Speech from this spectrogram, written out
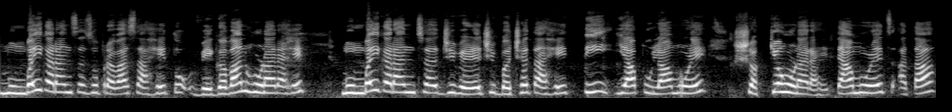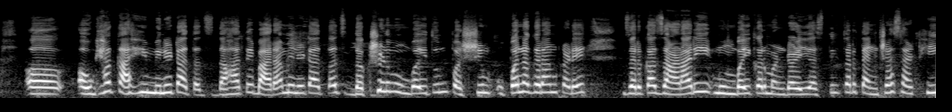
मुंबईकरांचा जो प्रवास आहे तो वेगवान होणार आहे. मुंबईकरांचा जी वेळेची बचत आहे ती या पुलामुळे शक्य होणार आहे. त्यामुळेच आता अवघ्या काही मिनिटातच दहा ते बारा मिनिटातच दक्षिण मुंबईतून पश्चिम उपनगरांकडे जर का जाणारी मुंबईकर मंडळी असतील तर त्यांच्यासाठी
